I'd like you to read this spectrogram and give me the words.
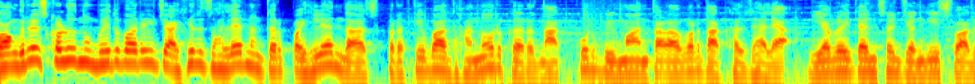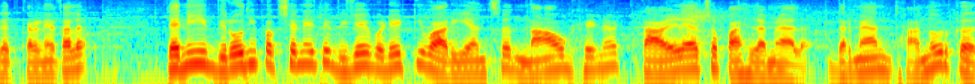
काँग्रेसकडून उमेदवारी जाहीर झाल्यानंतर पहिल्यांदाच प्रतिभा धानोरकर नागपूर विमानतळावर दाखल झाल्या. यावेळी त्यांचं जंगी स्वागत करण्यात आलं. त्यांनी विरोधी पक्षनेते विजय वडेट्टीवार यांचं नाव घेणं टाळल्याचं पाहायला मिळालं. दरम्यान धानोरकर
